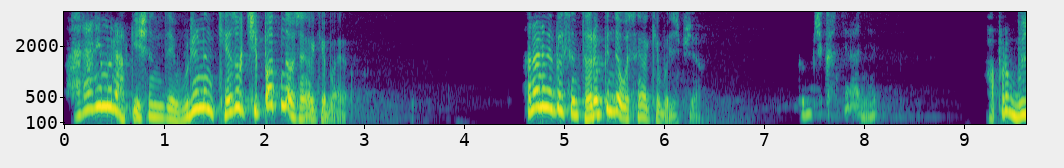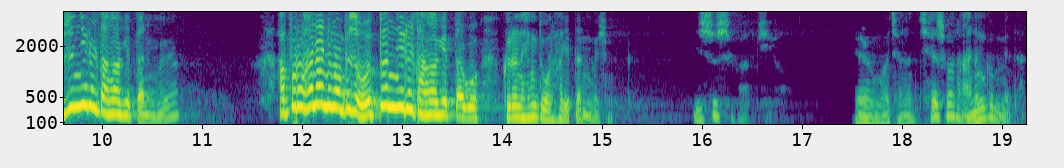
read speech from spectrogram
하나님은 아끼셨는데 우리는 계속 짓밟는다고 생각해 봐요. 하나님의 백성 더럽힌다고 생각해 보십시오. 끔찍한 일 아니에요? 앞으로 무슨 일을 당하겠다는 거예요? 앞으로 하나님 앞에서 어떤 일을 당하겠다고 그런 행동을 하겠다는 것입니까? 있을 수가 없지요. 여러분과 저는 최소한 아는 겁니다.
